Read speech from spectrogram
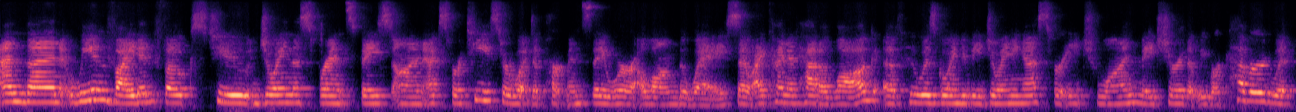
And then we invited folks to join the sprints based on expertise or what departments they were along the way. So I kind of had a log of who was going to be joining us for each one, made sure that we were covered with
